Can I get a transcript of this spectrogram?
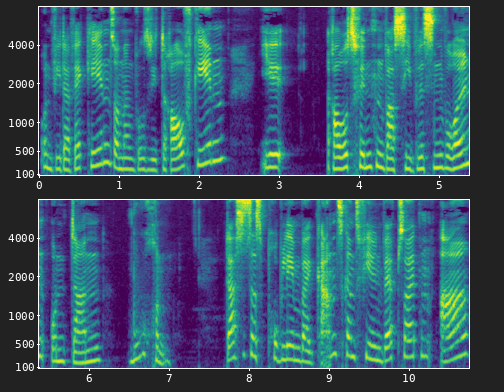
und wieder weggehen, sondern wo sie draufgehen, ihr rausfinden, was sie wissen wollen und dann buchen. Das ist das Problem bei ganz, ganz vielen Webseiten. A,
